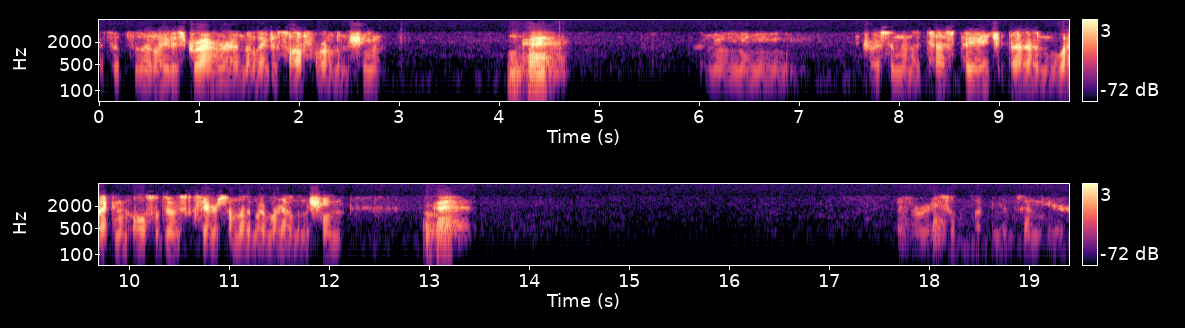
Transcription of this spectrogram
it's up to the latest driver and the latest software on the machine. Okay. Try sending the test page, and what I can also do is clear some of the memory on the machine. Okay. There's already some documents in here.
